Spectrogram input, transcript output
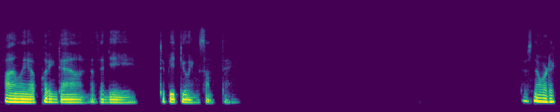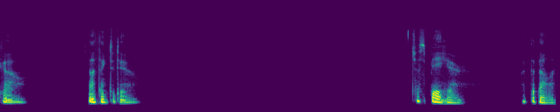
Finally, a putting down of the need to be doing something. There's nowhere to go, nothing to do. Just be here with the belly.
